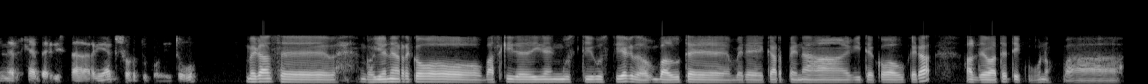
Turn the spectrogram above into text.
energia berriztagarriak sortuko ditugu. Beraz, e, goienerreko bazkide diren guzti guztiek do, badute bere ekarpena egiteko aukera, alde batetik, bueno, ba,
